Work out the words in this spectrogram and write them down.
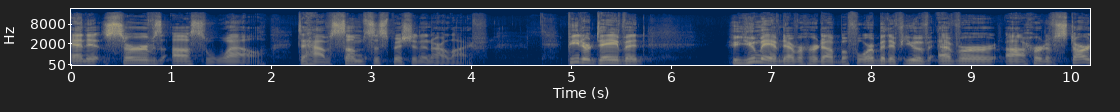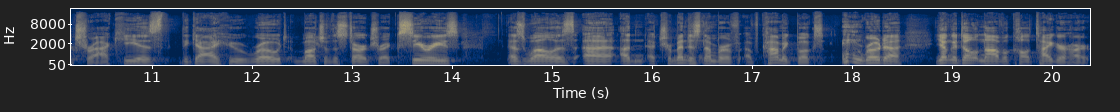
And it serves us well to have some suspicion in our life. Peter David, who you may have never heard of before, but if you have ever uh, heard of Star Trek, he is the guy who wrote much of the Star Trek series, as well as uh, a, a, tremendous number of, of comic books, wrote a young adult novel called Tigerheart.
